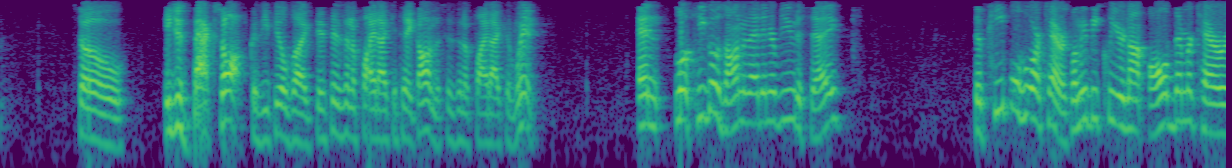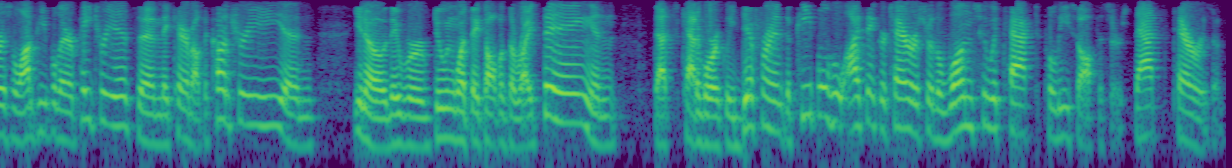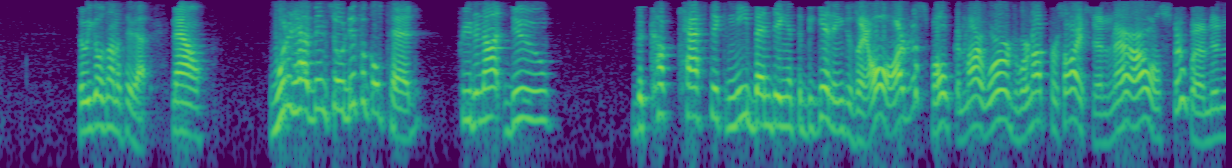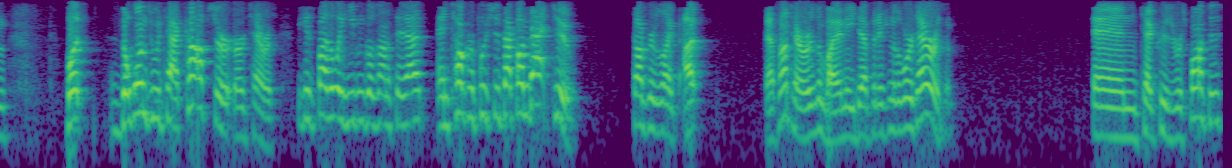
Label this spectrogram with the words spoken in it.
So he just backs off because he feels like this isn't a fight I could take on. This isn't a fight I could win. And look, he goes on in that interview to say the people who are terrorists, let me be clear, not all of them are terrorists. A lot of people there are patriots and they care about the country and, you know, they were doing what they thought was the right thing and that's categorically different. The people who I think are terrorists are the ones who attacked police officers. That's terrorism. So he goes on to say that. Now, would it have been so difficult, Ted, for you to not do the cucktastic knee bending at the beginning to say, "Oh, I misspoke and my words were not precise and I was stupid," and but the ones who attack cops are, are terrorists. Because by the way, he even goes on to say that, and Tucker pushes back on that too. Tucker's like, "That's not terrorism by any definition of the word terrorism." And Ted Cruz's response is,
